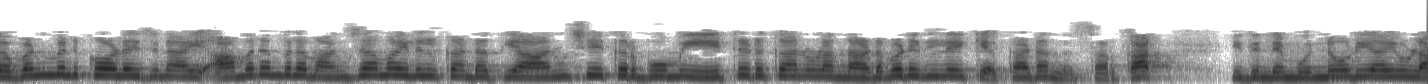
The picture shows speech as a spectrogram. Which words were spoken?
ഗവൺമെന്റ് കോളേജിനായി അമരമ്പലം അഞ്ചാം മൈലിൽ കണ്ടെത്തിയ അഞ്ചേക്കർ ഭൂമി ഏറ്റെടുക്കാനുള്ള നടപടികളിലേക്ക് കടന്ന് സർക്കാർ. ഇതിന്റെ മുന്നോടിയായുള്ള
